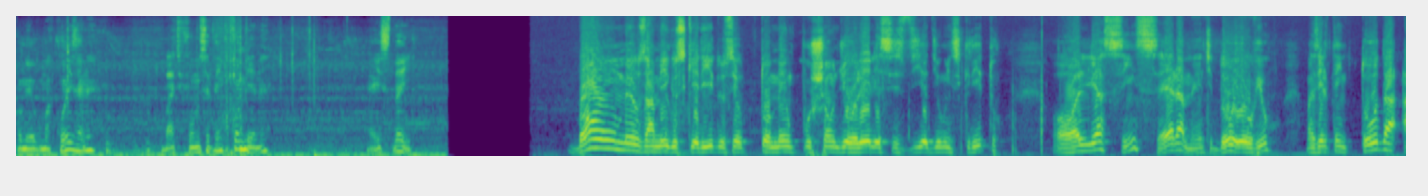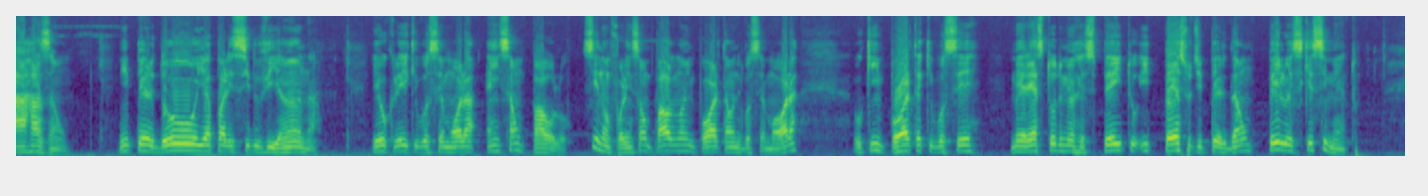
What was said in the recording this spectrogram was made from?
comer alguma coisa, né? Bate fome, você tem que comer, né? É isso daí. Bom, meus amigos queridos, eu tomei um puxão de orelha esses dias de um inscrito. Olha, sinceramente, doeu, viu? Mas ele tem toda a razão. Me perdoe, Aparecido Viana. Eu creio que você mora em São Paulo. Se não for em São Paulo, não importa onde você mora. O que importa é que você merece todo o meu respeito e peço-te perdão pelo esquecimento.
